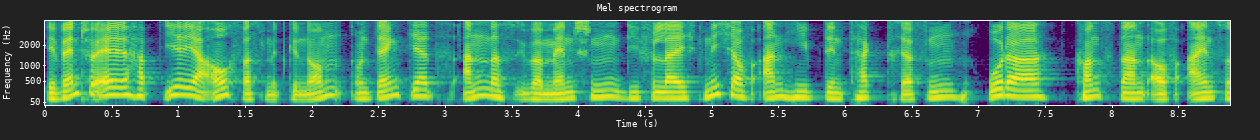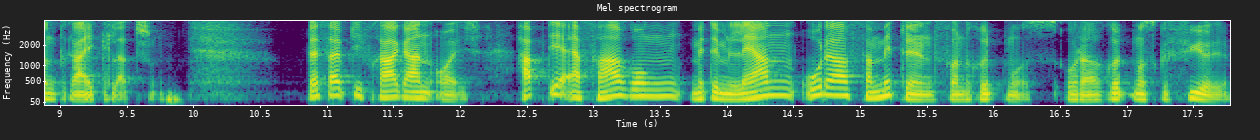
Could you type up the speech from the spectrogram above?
Eventuell habt ihr ja auch was mitgenommen und denkt jetzt anders über Menschen, die vielleicht nicht auf Anhieb den Takt treffen oder konstant auf eins und drei klatschen. Deshalb die Frage an euch. Habt ihr Erfahrungen mit dem Lernen oder Vermitteln von Rhythmus oder Rhythmusgefühl?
